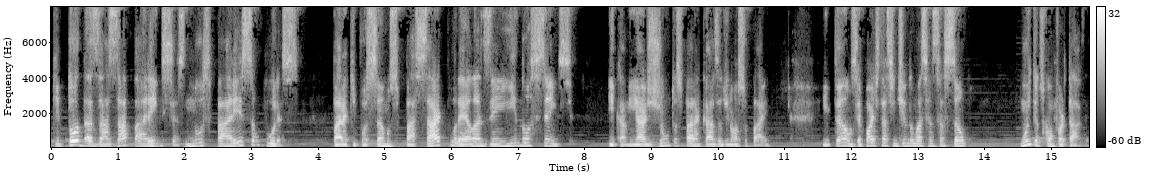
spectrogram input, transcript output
Que todas as aparências nos pareçam puras, para que possamos passar por elas em inocência e caminhar juntos para a casa de nosso Pai. Então, você pode estar sentindo uma sensação muito desconfortável.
